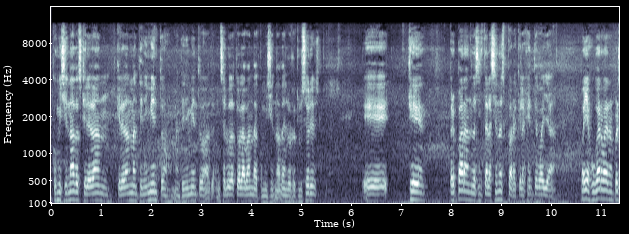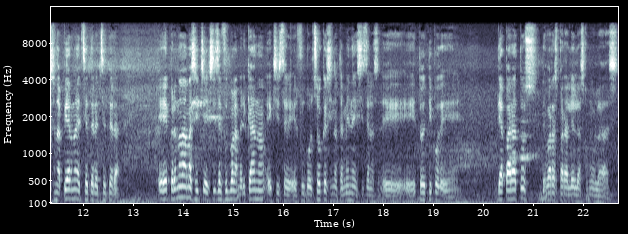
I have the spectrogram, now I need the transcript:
comisionados que le dan que le dan mantenimiento, mantenimiento. Un saludo a toda la banda comisionada en los reclusorios eh, que preparan las instalaciones para que la gente vaya vaya a jugar, vaya a romperse una pierna, etcétera, etcétera. Eh, pero nada más existe el fútbol americano, existe el fútbol soccer, sino también existen eh, todo tipo de, aparatos de barras paralelas como las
